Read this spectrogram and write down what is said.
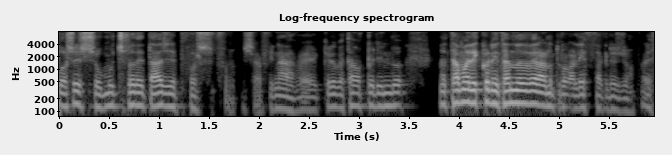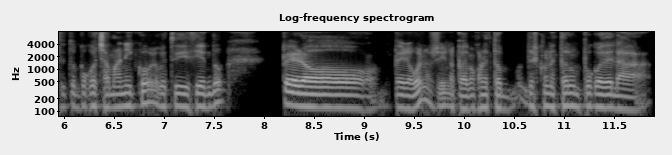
pues eso, muchos detalles, pues, pues, al final eh, creo que estamos perdiendo, nos estamos desconectando de la naturaleza, creo yo. Parece un poco chamánico lo que estoy diciendo, pero, pero bueno, sí, nos podemos conectar- desconectar un poco de la,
